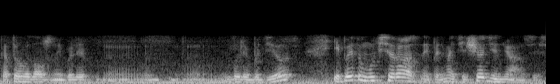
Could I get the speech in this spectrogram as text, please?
которую должны были, были бы делать. И поэтому мы все разные, понимаете, еще один нюанс здесь.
